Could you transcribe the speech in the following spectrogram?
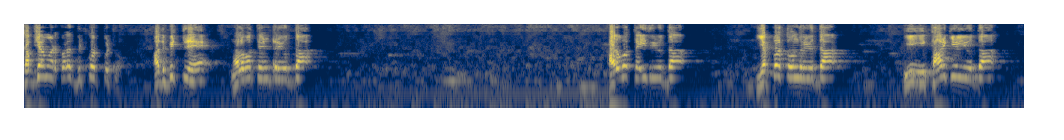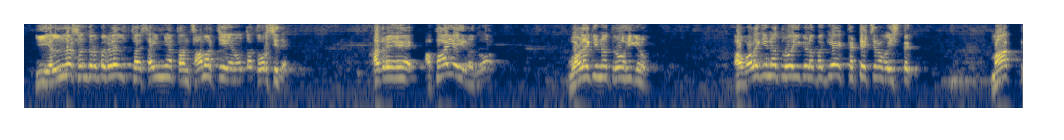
ಕಬ್ಜಾ ಮಾಡ್ಕೊಳ್ಳೋಕೆ ಬಿಟ್ಕೊಟ್ಬಿಟ್ರು. ಅದು ಬಿಟ್ಟರೆ ನಲವತ್ತೆಂಟರ ಯುದ್ಧ, ಅರವತ್ತೈದರ ಯುದ್ಧ, ಎಪ್ಪತ್ತೊಂದರ ಯುದ್ಧ ಈ ಈ ಕಾರ್ಗಿಲ್ ಯುದ್ಧ ಈ ಎಲ್ಲ ಸಂದರ್ಭಗಳಲ್ಲಿ ಸೈನ್ಯ ತನ್ನ ಸಾಮರ್ಥ್ಯ ಏನು ಅಂತ ತೋರಿಸಿದೆ. ಆದರೆ ಅಪಾಯ ಇರೋದು ಒಳಗಿನ ದ್ರೋಹಿಗಳು. ಆ ಒಳಗಿನ ದ್ರೋಹಿಗಳ ಬಗ್ಗೆ ಕಟ್ಟೆಚ್ಚರ ವಹಿಸಬೇಕು. ಮಾಕ್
